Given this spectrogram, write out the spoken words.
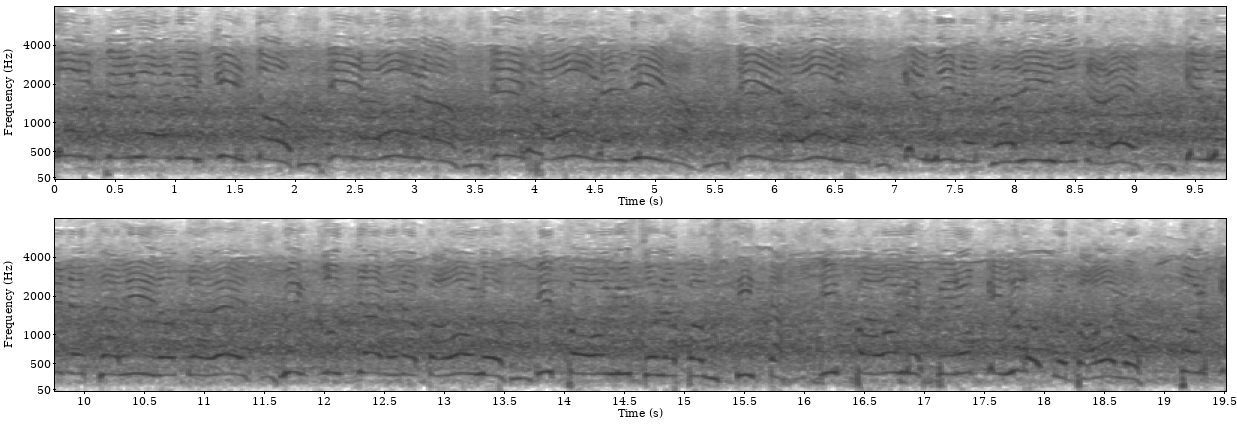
¡Gol peruano el quinto! ¡Era hora! ¡Era hora el día! ¡Era hora! ¡Qué buena salida otra vez! ¡Qué buena salida otra vez! Lo encontraron a Paolo y Paolo hizo la pausita y Paolo esperó que el otro Paolo, porque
